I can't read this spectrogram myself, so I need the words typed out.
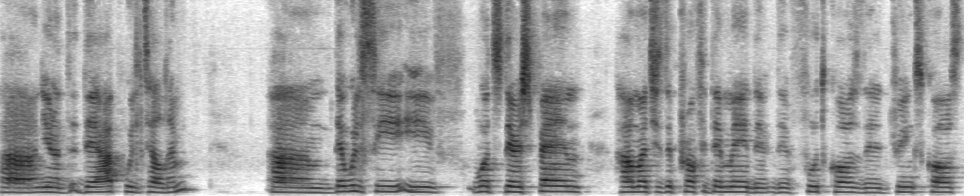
Uh, you know, the, the, app will tell them. Um, they will see if what's their spend, how much is the profit they made, the, the food cost, the drinks cost,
